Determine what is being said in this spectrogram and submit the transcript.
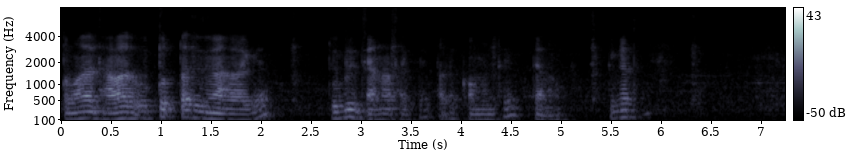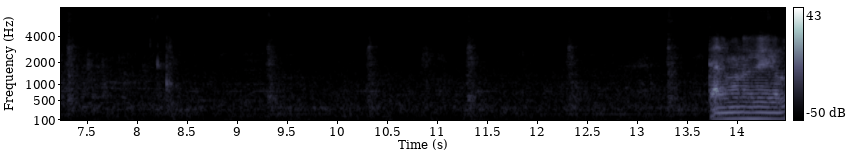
তোমাদের ধারার উত্তরটা যদি না থাকে যদি জানা থাকে, তাহলে কমেন্টে জানাও, ঠিক আছে? টাইম অনেক হয়ে গেল,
